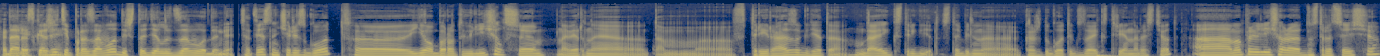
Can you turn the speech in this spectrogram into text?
Подъехали. Да, расскажите про заводы, что делать с заводами. Соответственно, через год э, ее оборот увеличился, наверное, там э, в три раза где-то. Да, X3 где-то стабильно каждый год X2, X3 она растет. А мы провели еще одну страцессию.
